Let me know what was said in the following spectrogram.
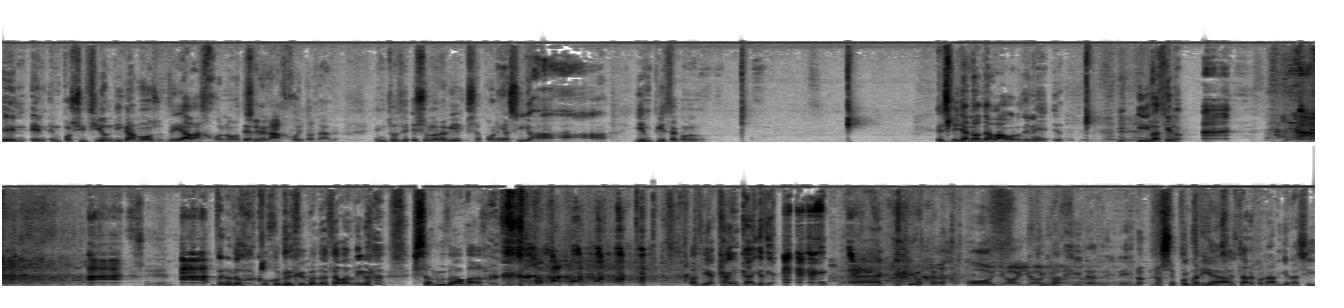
en, en- en posición, digamos, de abajo, ¿no? De Sí. relajo y total. Entonces, eso no lo había... Se pone así ah, y empieza con... Este ya no daba orden, ¿eh? Y- Iba haciendo... ah, Sí. ah, pero lo cojonudo es que cuando estaba arriba saludaba. hacía canca y hacía... Oy, oy, ¿Te oy, oy, imaginas, nene? No- no se ¿Te podría- estar con alguien así?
